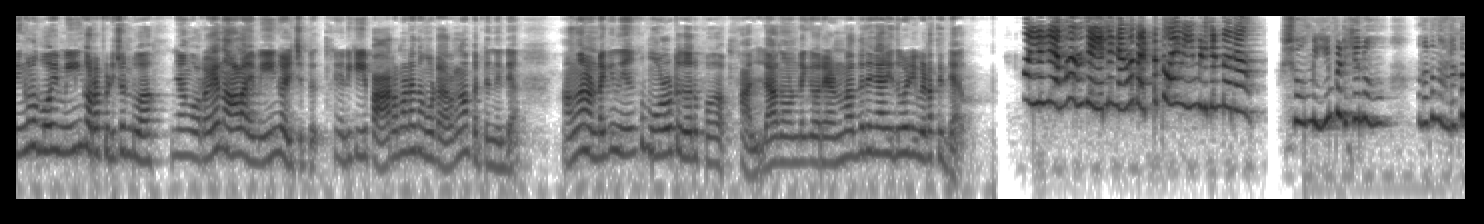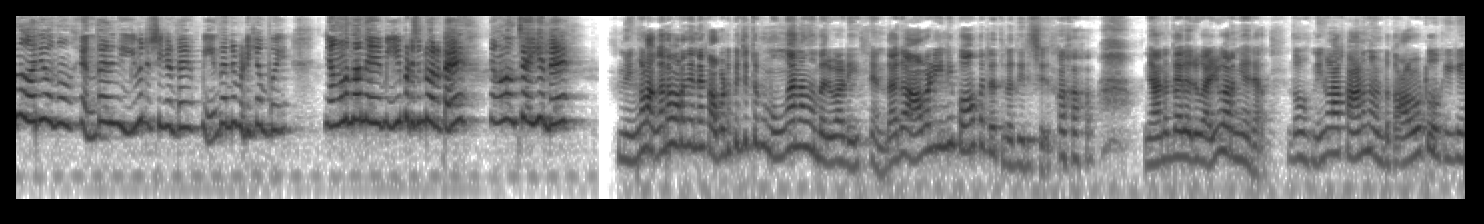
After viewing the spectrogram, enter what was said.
നിങ്ങൾ പോയി മീൻ കുറെ പിടിച്ചോണ്ട് വാ. ഞാൻ കുറേ നാളായി മീൻ കഴിച്ചിട്ട്. എനിക്ക് ഈ പാറമടന്ന് അങ്ങോട്ട് ഇറങ്ങാൻ പറ്റുന്നില്ല. അങ്ങനെ ഉണ്ടെങ്കിൽ നിങ്ങൾക്ക് മുകളിലോട്ട് കയറി പോകാം. അല്ലാന്നുണ്ടെങ്കിൽ ഒരെണ്ണത്തിന് ഞാൻ ഇതുവഴി വിടത്തില്ല. നടക്കുന്ന കാര്യമാണോ എന്തായാലും ജീവൻ രക്ഷിക്കട്ടെ മീൻ തന്നെ പിടിക്കാൻ പോയി? ഞങ്ങളെന്താ മീൻ പിടിച്ചിട്ട് വരട്ടെ? ഞങ്ങളൊന്നും ചെയ്യല്ലേ? നിങ്ങൾ അങ്ങനെ പറഞ്ഞ് എന്നെ കബടിപ്പിച്ചിട്ട് മുങ്ങാനാണ് പരിപാടി? എന്തായാലും ആ വഴി ഇനി പോകാൻ പറ്റത്തില്ല തിരിച്ച്. ഞാൻ എന്തായാലും ഒരു വഴി പറഞ്ഞുതരാം. ഇതോ നിങ്ങൾ ആ കാണുന്നുണ്ട്. താഴോട്ട് നോക്കിക്കേ.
